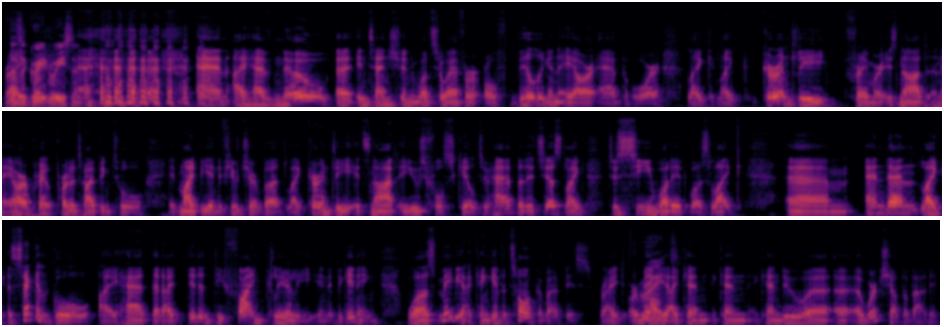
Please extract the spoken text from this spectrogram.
Right? That's a great reason. and I have no uh, intention whatsoever of building an AR app or like like currently Framer is not an AR pro- prototyping tool. It might be in the future, but like currently it's not a useful skill to have. But it's just like to see what it was like. Um, and then, like a second goal I had that I didn't define clearly in the beginning was maybe I can give a talk about this, right? Or maybe Right. I can can can do a, a, workshop about it.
